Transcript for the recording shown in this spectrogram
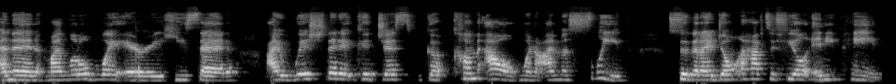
And then my little boy Ari, he said, I wish that it could just go, come out when I'm asleep so that I don't have to feel any pain.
